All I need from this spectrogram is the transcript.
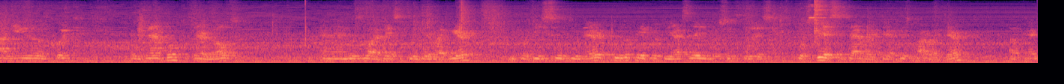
I'll give you a quick example. There it goes. And then this is what I basically did right here. You put these two through there, through the paper, the isolated bushings through this, which this is that right there, this part right there. Okay,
